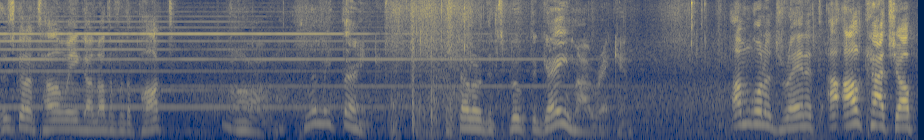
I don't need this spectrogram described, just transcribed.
who's gonna tell him we ain't got nothing for the pot? Oh, let me think. The feller that spooked the game, I reckon. I'm gonna drain it. I- I'll catch up.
